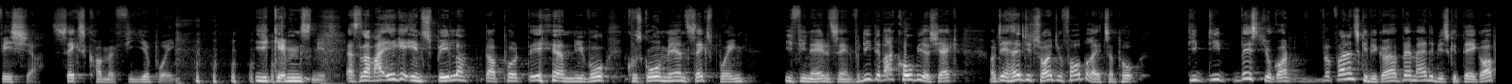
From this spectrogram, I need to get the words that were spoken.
Fisher, 6,4 point i gennemsnit. Altså, der var ikke en spiller, der på det her niveau kunne score mere end 6 point i finaleserien, fordi det var Kobe og Shaq, og det havde Detroit jo forberedt sig på. De, de vidste jo godt, hvordan skal vi gøre, hvem er det, vi skal dække op,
